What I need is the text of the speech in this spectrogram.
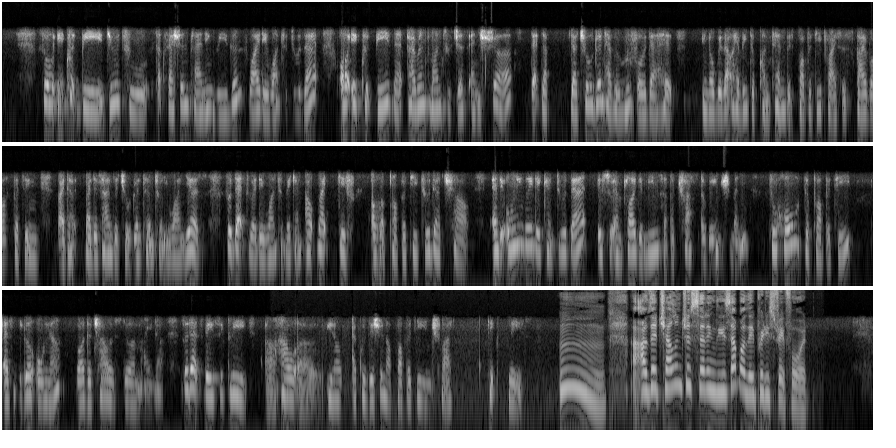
So it could be due to succession planning reasons why they want to do that, or it could be that parents want to just ensure that their, their children have a roof over their heads, you know, without having to contend with property prices skyrocketing by the by the time the children turn 21 years. So that's where they want to make an outright gift of a property to their child. And the only way they can do that is to employ the means of a trust arrangement to hold the property as legal owner while the child is still a minor. So that's basically uh, how uh, you know acquisition of property in trust takes place. Mm. Are there challenges setting these up, or are they pretty straightforward?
